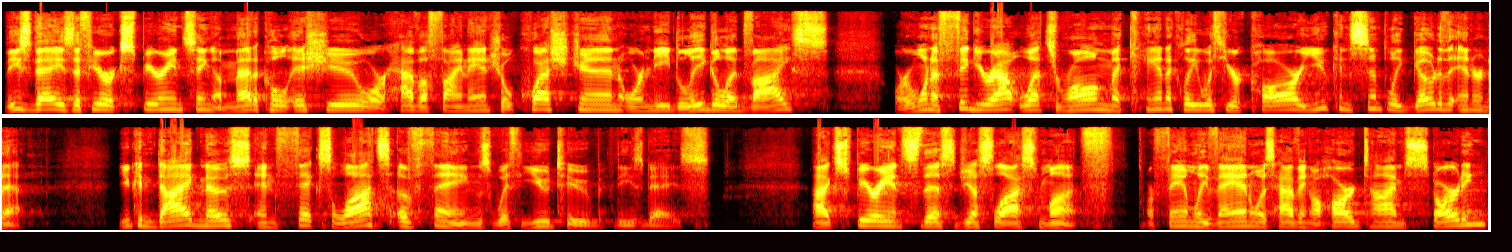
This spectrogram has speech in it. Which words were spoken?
These days, if you're experiencing a medical issue or have a financial question or need legal advice or want to figure out what's wrong mechanically with your car, you can simply go to the internet. You can diagnose and fix lots of things with YouTube these days. I experienced this just last month. Our family van was having a hard time starting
